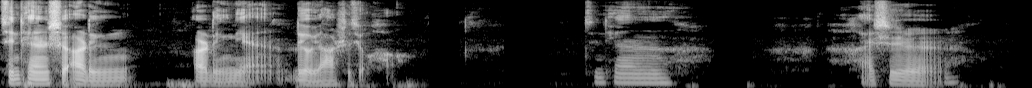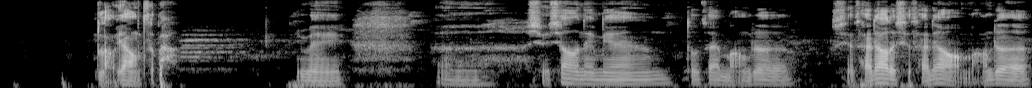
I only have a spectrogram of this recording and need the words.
今天是二零二零年六月二十九号。今天还是老样子吧，因为嗯、学校那边都在忙着写材料的写材料，忙着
